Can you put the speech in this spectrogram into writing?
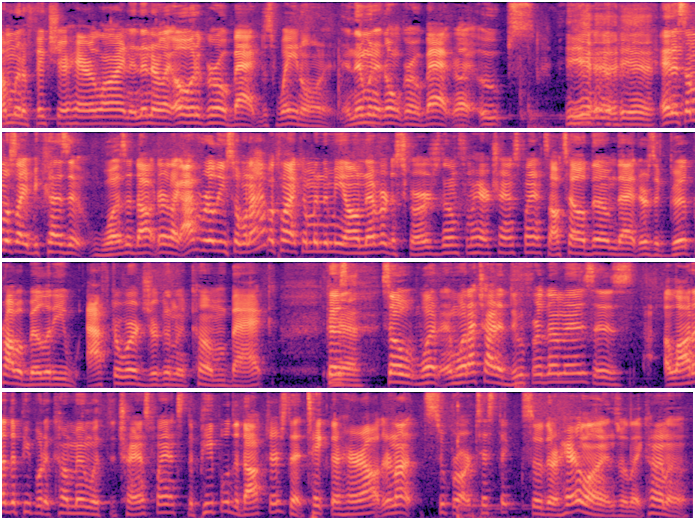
I'm gonna fix your hairline, and then they're like, oh, it'll grow back. Just wait on it. And then when it don't grow back, they're like, oops. Yeah, yeah. And it's almost like because it was a doctor, like I've really so when I have a client come into me, I'll never discourage them from hair transplants. I'll tell them that there's a good probability afterwards you're gonna come back. Because Yeah. so what and what I try to do for them is is a lot of the people that come in with the transplants, the people, the doctors that take their hair out, they're not super artistic, so their hairlines are like kind of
